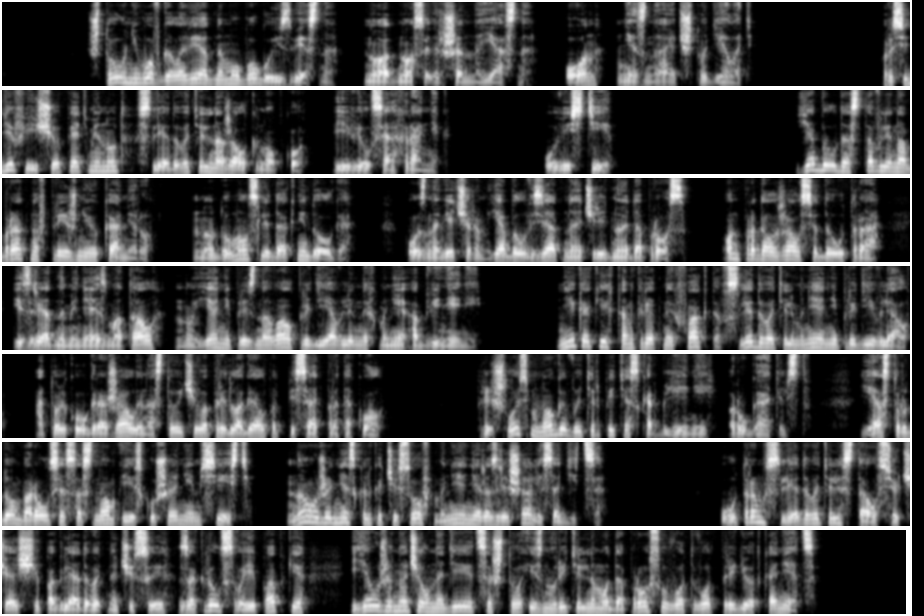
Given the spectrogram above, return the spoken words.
Что у него в голове одному богу известно, но одно совершенно ясно. Он не знает, что делать. Просидев еще пять минут, следователь нажал кнопку. Явился охранник. «Увести». Я был доставлен обратно в прежнюю камеру, но думал следак недолго. Поздно вечером я был взят на очередной допрос. Он продолжался до утра. Изрядно меня измотал, но я не признавал предъявленных мне обвинений. Никаких конкретных фактов следователь мне не предъявлял, а только угрожал и настойчиво предлагал подписать протокол. Пришлось много вытерпеть оскорблений, ругательств. Я с трудом боролся со сном и искушением сесть, но уже несколько часов мне не разрешали садиться. Утром следователь стал все чаще поглядывать на часы, закрыл свои папки, и я уже начал надеяться, что изнурительному допросу вот-вот придет конец.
